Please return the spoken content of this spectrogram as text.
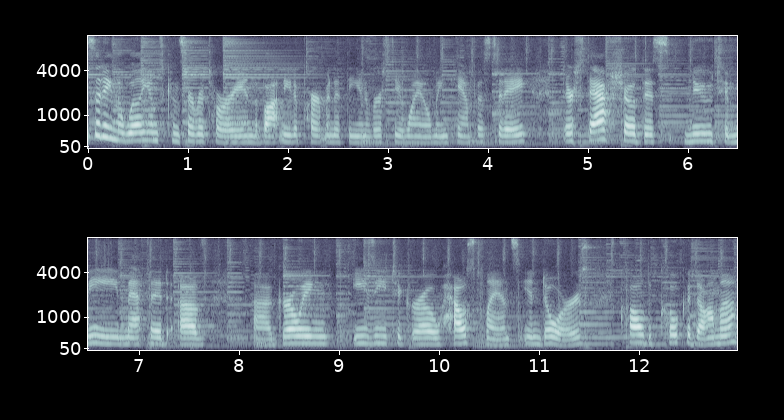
visiting the Williams Conservatory in the Botany Department at the University of Wyoming campus today. Their staff showed this new to me method of uh, growing easy to grow houseplants indoors called kokedama.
